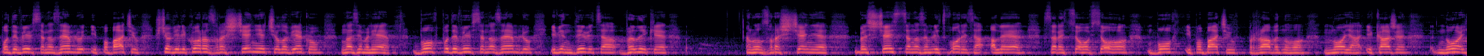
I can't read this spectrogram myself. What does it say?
подивився на землю і побачив, що велико розвращення чоловіків на землі. Бог подивився на землю, і він дивиться велике розвращення, безчестя на землі твориться, але серед цього всього Бог і побачив праведного Ноя і каже: Ной,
